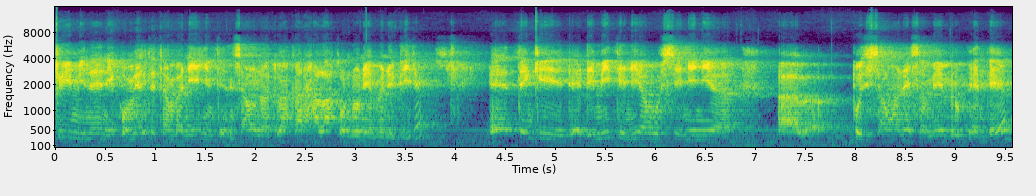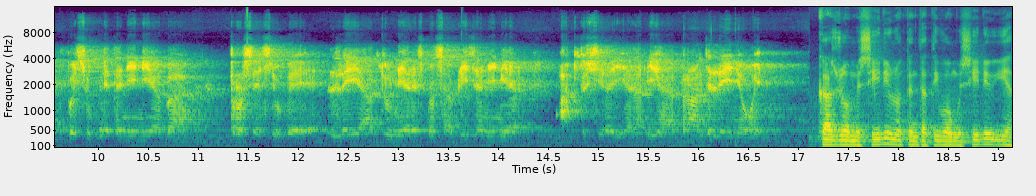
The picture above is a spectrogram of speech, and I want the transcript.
crime né ni komete tamba ni intenção na tua cara halakon no menevira e tem que demite nia usi ninia posição nessa membro pente depois supeta ninia ba processo be leia dunia ne responsabilizza ni sira ia ia brand leia we Kazu homicidio no tentativo homicidio ia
